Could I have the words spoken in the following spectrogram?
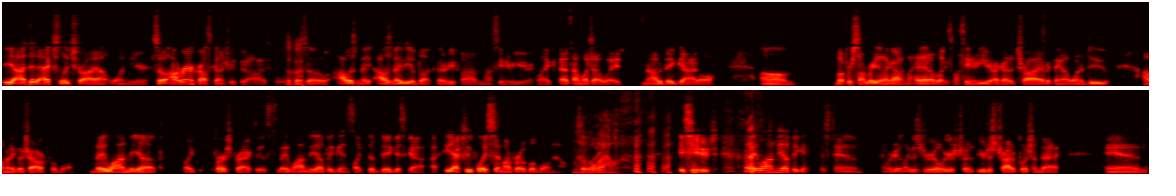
Yeah, I did actually try out one year. So I ran cross country throughout high school. Okay. So I was ma- I was maybe a buck thirty five in my senior year. Like that's how much I weighed. Not a big guy at all. Um, but for some reason I got in my head. I was like, it's my senior year. I got to try everything I want to do. I'm gonna go try for football. They lined me up like first practice. They lined me up against like the biggest guy. He actually plays semi pro football now. So like wow. he's huge. They lined me up against him, and we're doing like this drill. Where you're tr- you're just trying to push him back, and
